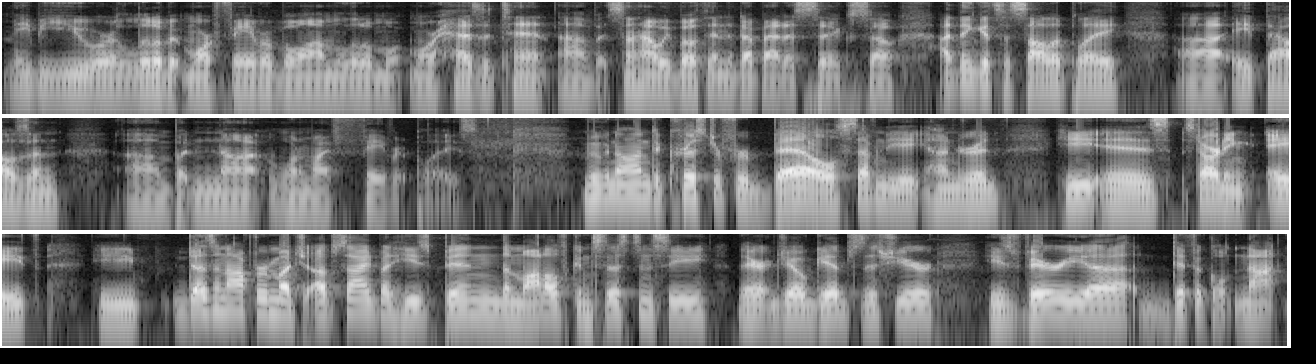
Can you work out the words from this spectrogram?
maybe you were a little bit more favorable. I'm a little more, more hesitant, uh, but somehow we both ended up at a six. So I think it's a solid play, uh, eight thousand, um, but not one of my favorite plays. Moving on to Christopher Bell, 7,800. He is starting eighth. He doesn't offer much upside, but he's been the model of consistency there at Joe Gibbs this year. He's very uh, difficult not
